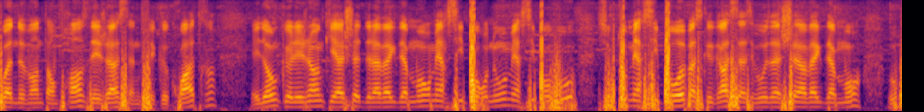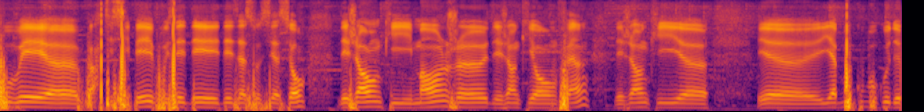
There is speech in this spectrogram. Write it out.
points de vente en France déjà, ça ne fait que croître. Et donc, euh, les gens qui achètent de la vague d'amour, merci pour nous, merci pour vous. Surtout, merci pour eux parce que grâce à vos achats à vague d'amour, vous pouvez euh, participer, vous aider des associations, des gens qui mangent, des gens qui ont faim, des gens qui. Euh, il y a beaucoup, beaucoup de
